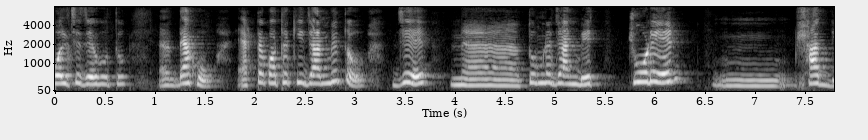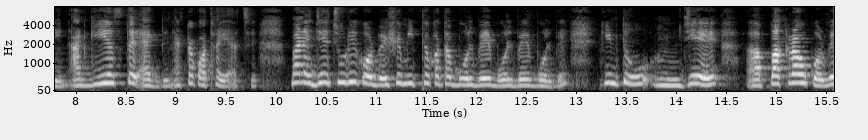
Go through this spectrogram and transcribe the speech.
বলছে যেহেতু দেখো, একটা কথা কি জানবে তো? যে তোমরা জানবে চোরের সাত দিন আর গৃহস্থের একদিন একটা কথাই আছে। মানে যে চুরি করবে, সে মিথ্যা কথা বলবে বলবে বলবে। কিন্তু যে পাকড়াও করবে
